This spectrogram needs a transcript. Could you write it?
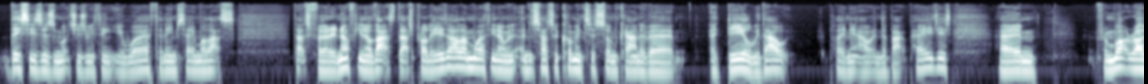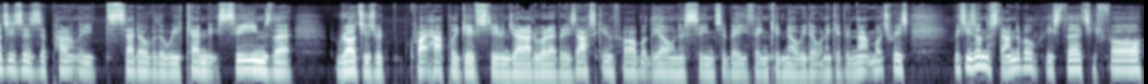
this is as much as we think you're worth." And him saying, "Well, that's that's fair enough. You know, that's that's probably is all I'm worth. You know, and, and sort of coming to some kind of a, a deal without playing it out in the back pages. Um, from what Rodgers has apparently said over the weekend, it seems that Rodgers would quite happily give Steven Gerrard whatever he's asking for, but the owners seem to be thinking, no, we don't want to give him that much, which, which is understandable. He's 34.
